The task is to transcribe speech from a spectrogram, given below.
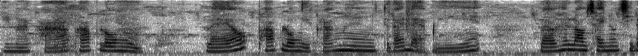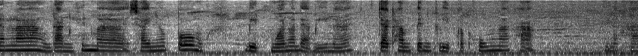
นี่นะคะ พับลง แล้วพับลงอีกครั้งหนึ่งจะได้แบบนี้ แล้วให้เราใช้นิ้วชี้ด้านล่าง ดันขึ้นมาใช้นิ้วโป้ง บิดม้วนมาแบบนี้นะ จะทำเป็นกลีบกระพุ้งนะคะ นี่นะคะ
